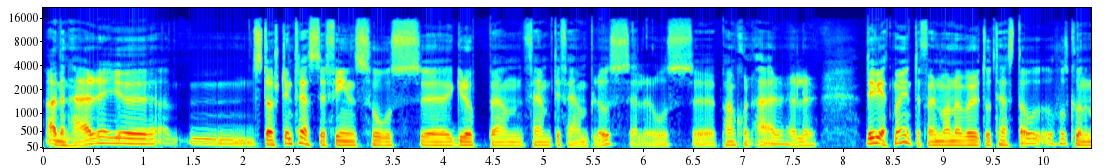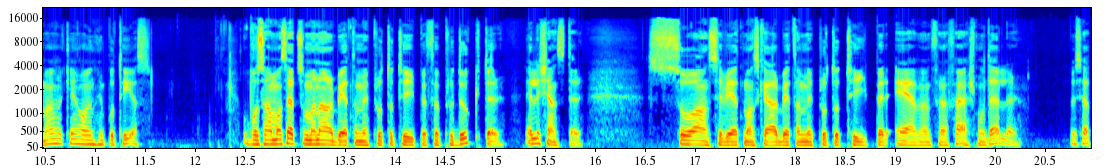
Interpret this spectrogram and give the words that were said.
ja, den här är ju mm, störst intresse finns hos eh, gruppen 55 plus eller hos eh, pensionärer eller det vet man ju inte förrän man har varit ute och testat hos kunder. Man kan ha en hypotes. Och på samma sätt som man arbetar med prototyper för produkter eller tjänster så anser vi att man ska arbeta med prototyper även för affärsmodeller. Det vill säga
